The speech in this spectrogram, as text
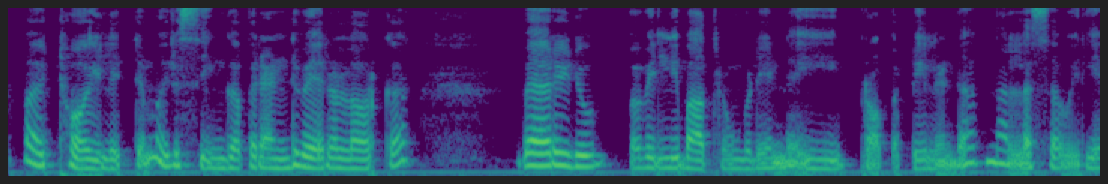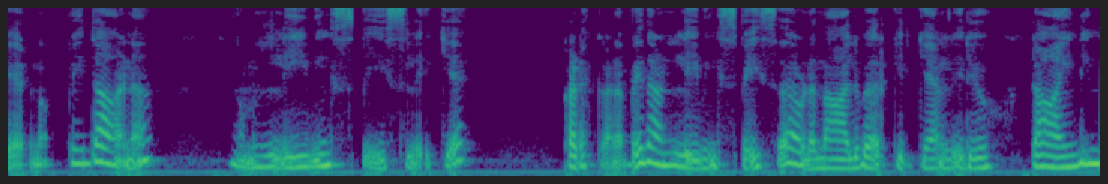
അപ്പോൾ ടോയ്ലറ്റും ഒരു സിങ്ക് അപ്പോൾ രണ്ട് പേരുള്ളവർക്ക് വേറെ ഒരു വലിയ ബാത്റൂം കൂടി ഉണ്ട് ഈ പ്രോപ്പർട്ടിയിലുണ്ട് നല്ല സൗകര്യമായിരുന്നു. അപ്പോൾ ഇതാണ് നമ്മൾ ലീവിങ് സ്പേസിലേക്ക് കിടക്കുകയാണ്. അപ്പോൾ ഇതാണ് ലിവിങ് സ്പേസ് അവിടെ നാല് പേർക്ക് ഇരിക്കാനുള്ളൊരു ഡൈനിങ്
